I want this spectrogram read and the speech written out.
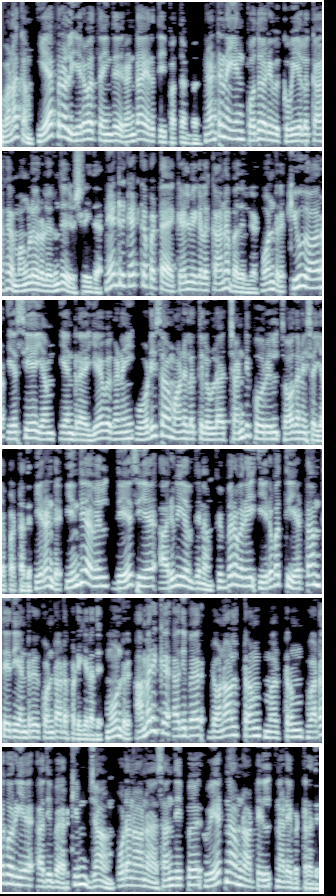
வணக்கம். ஏப்ரல் இருபத்தைந்து இரண்டாயிரத்தி பத்தொன்பது. நட்டனையின் பொது அறிவு குவியலுக்காக மங்களூரிலிருந்து ஸ்ரீதர். நேற்று கேட்கப்பட்ட கேள்விகளுக்கான பதில்கள். ஒன்று கியூ ஆர் எஸ்ஏஎம் என்ற ஏவுகணை ஒடிசா மாநிலத்தில் உள்ள சண்டிப்பூரில் சோதனை செய்யப்பட்டது. இரண்டு இந்தியாவில் தேசிய அறிவியல் தினம் பிப்ரவரி இருபத்தி எட்டாம் தேதி அன்று கொண்டாடப்படுகிறது. மூன்று அமெரிக்க அதிபர் டொனால்டு டிரம்ப் மற்றும் வடகொரிய அதிபர் கிம் ஜாங் உடனான சந்திப்பு வியட்நாம் நாட்டில் நடைபெற்றது.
